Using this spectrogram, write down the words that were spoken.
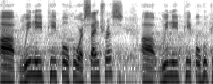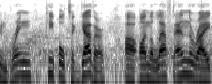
Uh, we need people who are centrists. Uh, we need people who can bring people together uh, on the left and the right,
